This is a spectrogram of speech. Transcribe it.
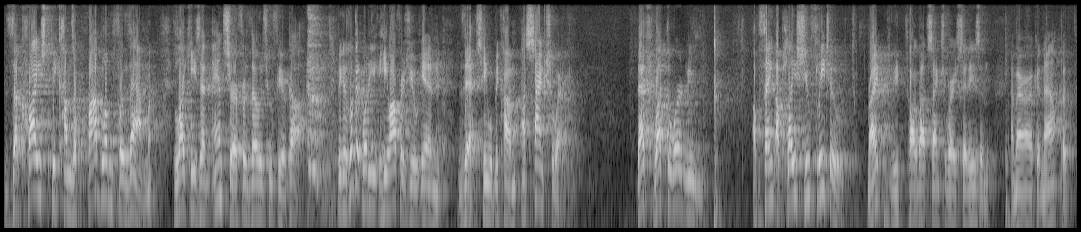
the Christ becomes a problem for them like he's an answer for those who fear God. Because look at what he, he offers you in this. He will become a sanctuary. That's what the word means. A thing, a place you flee to, right? We talk about sanctuary cities in America now, but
